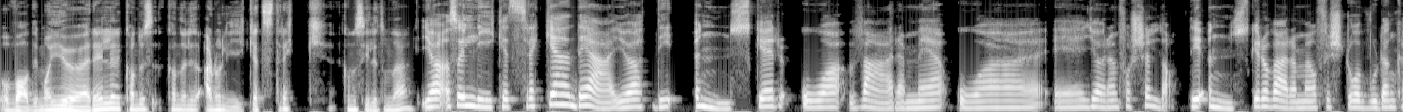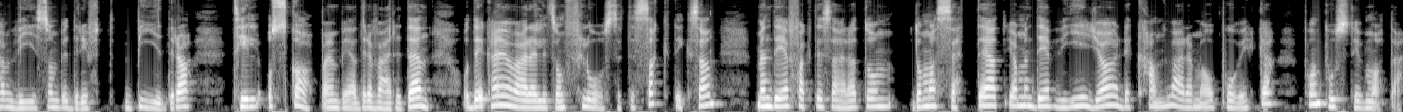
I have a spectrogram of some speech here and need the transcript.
og hva de må gjøre, eller kan du, kan er det noe likhetstrekk? Kan du si litt om det? Ja, altså likhetstrekket det er jo at de ønsker å være med og eh, gjøre en forskjell, da. De ønsker å være med og forstå hvordan kan vi som bedrift bidra til å skape en bedre verden. Og det kan jo være litt sånn flåsete sagt, ikke sant, men det faktisk er at de, de har sett det at ja, men det vi gjør, det kan være med å påvirke på en positiv måte.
